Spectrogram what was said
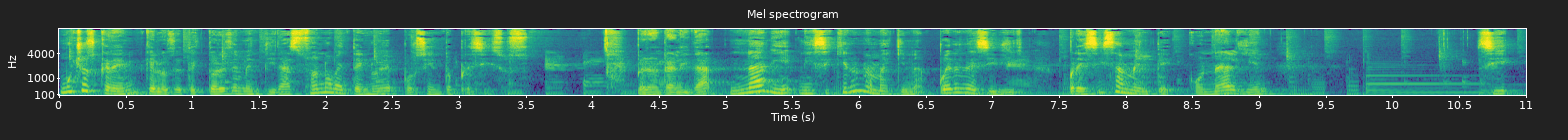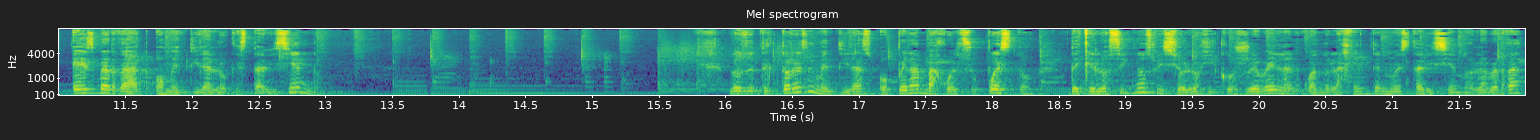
Muchos creen que los detectores de mentiras son 99% precisos. Pero en realidad nadie, ni siquiera una máquina, puede decidir precisamente con alguien si es verdad o mentira lo que está diciendo. Los detectores de mentiras operan bajo el supuesto de que los signos fisiológicos revelan cuando la gente no está diciendo la verdad.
